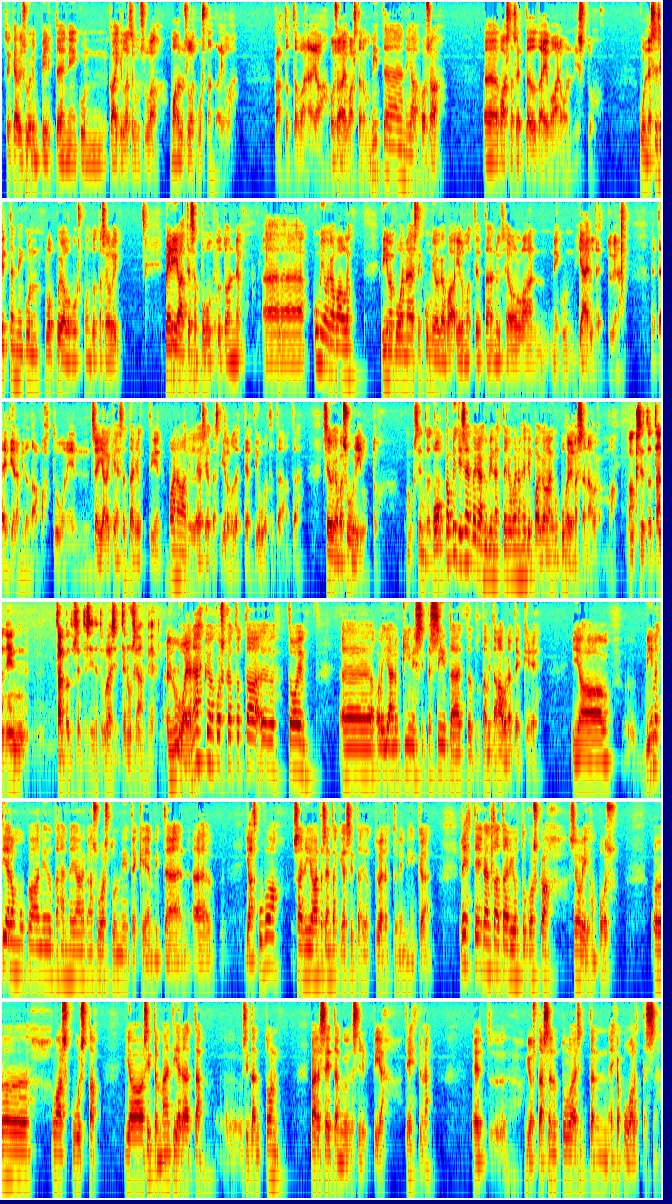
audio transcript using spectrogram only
Se kävi suurin piirtein niin kuin kaikilla semmoisilla mahdollisilla kustantajilla katsottavana, ja osa ei vastannut mitään, ja osa vastasi, että tota ei vaan onnistu. Kunnes se sitten niin kuin loppujen lopuksi, kun tota se oli periaatteessa puhuttu tonne ää, Kumioravalle viime vuonna ja sitten Kumiorava ilmoitti, että nyt he ollaan niin kuin jäädytettyinä, että ei tiedä mitä tapahtuu, niin sen jälkeen sitä tarjottiin banaanille ja sieltä sitten ilmoitettiin, että juu, että tämä on tämä seuraava suuri juttu. Onko se, tota, Pokka piti sen verran hyvin, että ei ruvennut heti paikalla niin kuin puhelimessa nauramaan. onko se tota, niin, tarkoitus, että siitä tulee sitten useampiakin? luoja nähköön, koska tota, toi ö, oli jäänyt kiinni sitten siitä, että tota, mitä Aura tekee. Ja viime tiedon mukaan niin tota, hän ei ainakaan suostu niin tekemään mitään ö, jatkuvaa sarjaa, että sen takia sitä ei ole työnnetty niin mihinkään lehteenkään tarjottu, koska se oli ihan pois ö, laskuista. Ja sitten mä en tiedä, että sitä nyt on päälle 70 strippiä tehtynä. Et, jos tässä nyt tulee sitten ehkä puolet tässä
